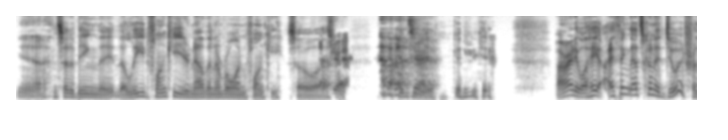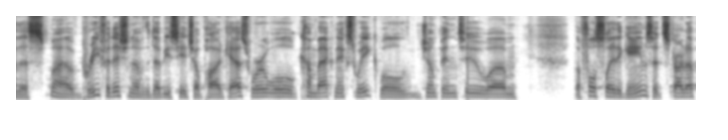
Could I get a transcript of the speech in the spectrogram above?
Yeah. Instead of being the the lead flunky, you're now the number one flunky. So uh, that's right. that's good right. You. Good for you. All righty. Well, hey, I think that's going to do it for this uh, brief edition of the WCHL podcast. Where we'll come back next week. We'll jump into um, the full slate of games that start up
